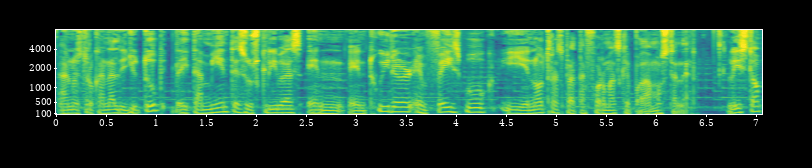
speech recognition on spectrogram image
a nuestro canal de YouTube y también te suscribas en, en Twitter en Facebook y en otras plataformas que podamos tener ¿Listo?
